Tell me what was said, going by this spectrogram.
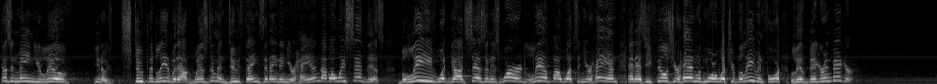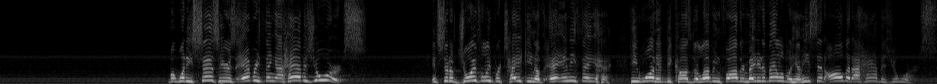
Doesn't mean you live, you know, stupidly and without wisdom and do things that ain't in your hand. I've always said this. Believe what God says in His Word, live by what's in your hand, and as He fills your hand with more what you're believing for, live bigger and bigger. But what he says here is everything I have is yours. Instead of joyfully partaking of anything he wanted because the loving Father made it available to him, he said, All that I have is yours.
